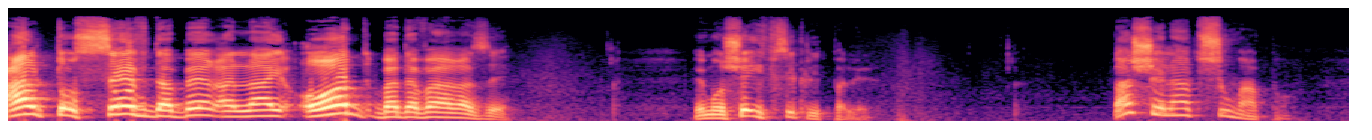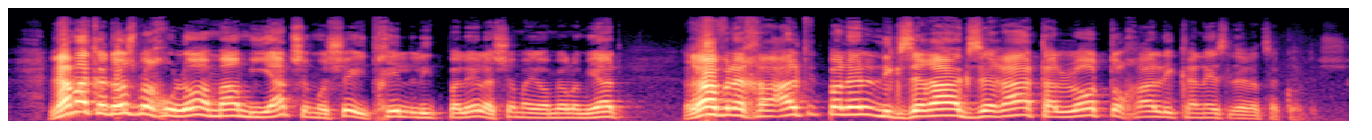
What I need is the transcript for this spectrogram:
אל תוסף דבר עליי עוד בדבר הזה. ומשה הפסיק להתפלל. באה שאלה עצומה פה. למה הקדוש ברוך הוא לא אמר מיד שמשה התחיל להתפלל, השם היה אומר לו מיד, רב לך, אל תתפלל, נגזרה הגזרה, אתה לא תוכל להיכנס לארץ הקודש.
